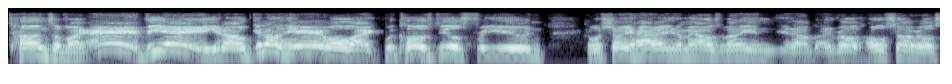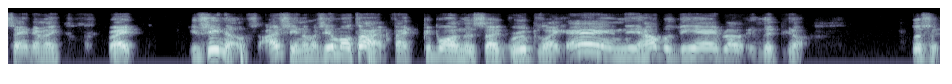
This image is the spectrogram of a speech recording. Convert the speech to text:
tons of like, hey, VA, you know, get on here. We'll like we close deals for you and we'll show you how to, you know, make all this money and you know, and real wholesale real estate and everything, right? You've seen those. I've seen them. I see them all the time. In fact, people on this uh, group like, hey, need help with VA, blah, blah. The, you know, listen,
